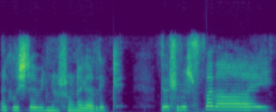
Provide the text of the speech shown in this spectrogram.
Arkadaşlar videonun sonuna geldik. Görüşürüz. Bay bay.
